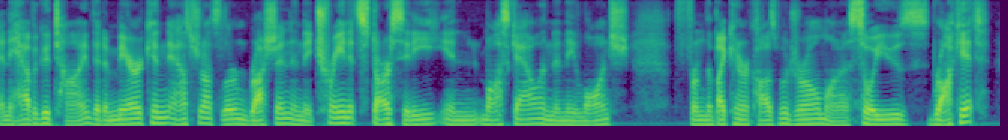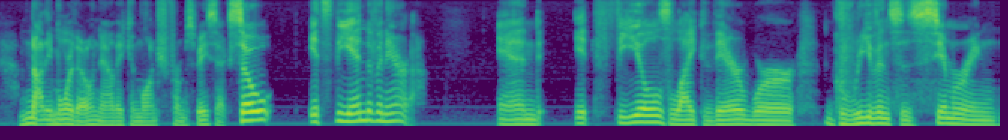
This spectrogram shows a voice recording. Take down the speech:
and they have a good time. That American astronauts learn Russian and they train at Star City in Moscow and then they launch from the Baikonur Cosmodrome on a Soyuz rocket not anymore, though. Now they can launch from SpaceX. So it's the end of an era. And it feels like there were grievances simmering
